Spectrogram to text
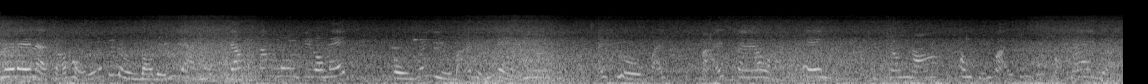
nơi đây là sở hữu cái đường bờ biển dài 150 km cùng với nhiều bãi biển đẹp như bãi trường bãi bãi sao bãi khen trong đó không chỉ vậy Phú Quốc còn đa dạng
